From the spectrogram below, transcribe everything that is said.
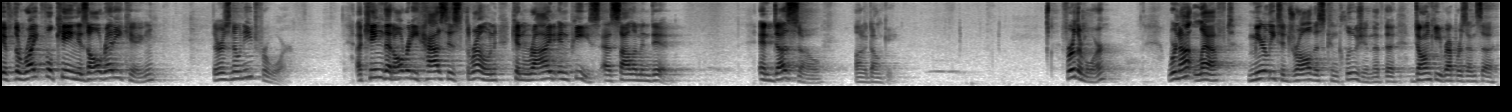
If the rightful king is already king, there is no need for war. A king that already has his throne can ride in peace, as Solomon did, and does so on a donkey. Furthermore, we're not left merely to draw this conclusion that the donkey represents a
